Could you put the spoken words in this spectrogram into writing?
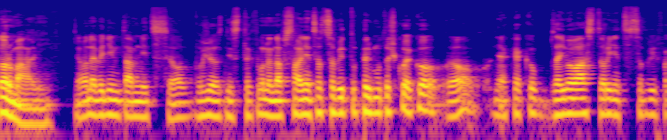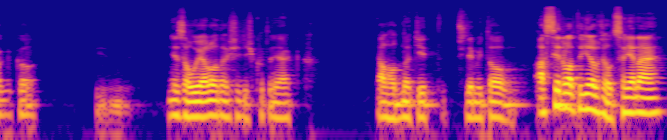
normální. Jo, nevidím tam nic, jo, bože, nic tak tomu nenapsal něco, co by tu firmu trošku jako, jo, nějak jako zajímavá story, něco, co by fakt jako mě zaujalo, takže těžko to nějak dál hodnotit. Přijde mi to asi relativně dobře oceněné,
